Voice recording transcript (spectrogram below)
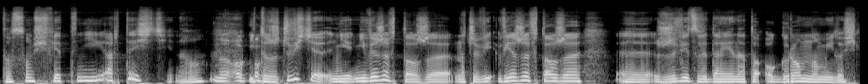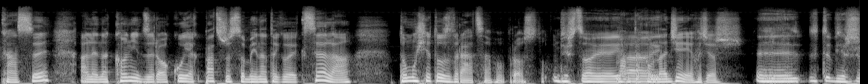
to są świetni artyści, no. no o, o... I to rzeczywiście, nie, nie wierzę w to, że, znaczy wierzę w to, że e, żywiec wydaje na to ogromną ilość kasy, ale na koniec roku, jak patrzę sobie na tego Excela, to mu się to zwraca po prostu. Wiesz co, ja, Mam taką nadzieję, chociaż... Yy, ty wiesz,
